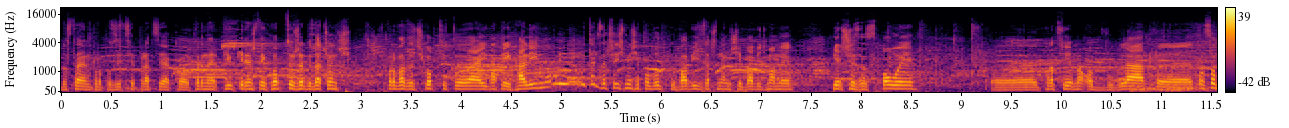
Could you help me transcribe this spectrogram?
Dostałem propozycję pracy jako trener piłki ręcznej chłopców, żeby zacząć wprowadzać chłopców tutaj na tej hali. No i, i tak zaczęliśmy się powolutku bawić, zaczynamy się bawić, mamy pierwsze zespoły, e, pracujemy od dwóch lat. E, to są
